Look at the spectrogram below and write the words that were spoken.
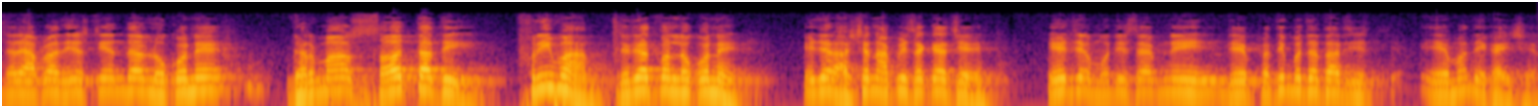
જ્યારે આપણા દેશની અંદર લોકોને ઘરમાં સહજતાથી ફ્રીમાં જરૂરિયાતમંદ લોકોને એ જે રાશન આપી શક્યા છે, એ જે મોદી સાહેબની જે પ્રતિબદ્ધતા છે એમાં દેખાય છે.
